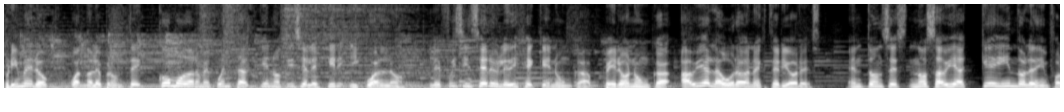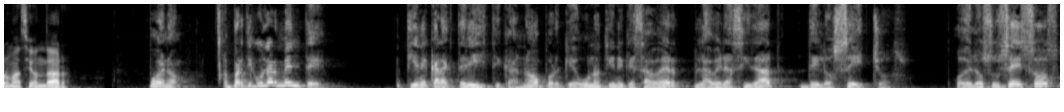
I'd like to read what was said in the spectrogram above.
Primero, cuando le pregunté cómo darme cuenta qué noticia elegir y cuál no. Le fui sincero y le dije que nunca, pero nunca, había laburado en exteriores. Entonces no sabía qué índole de información dar. Bueno, particularmente tiene características, ¿no? Porque uno tiene que saber la veracidad de los hechos o de los sucesos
